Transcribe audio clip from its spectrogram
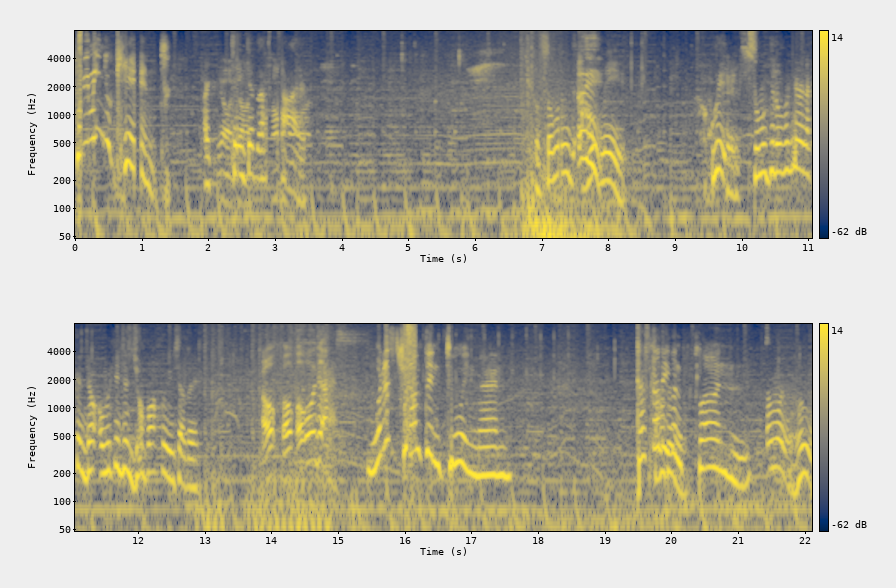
What do you mean you can't? I Yo, can't John, get that come high. on. Someone Hey. help me? Wait, someone get over here and I can jump. Or we can just jump off of each other. Oh, oh, oh, oh, yes. What is Jonathan doing, man? That's not even fun. Someone who?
